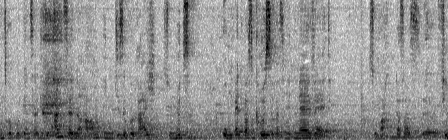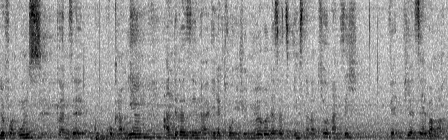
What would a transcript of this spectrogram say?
unsere Potenziale, die die Einzelnen haben, in diese Bereiche zu nutzen, um etwas Größeres mit Mehrwert zu machen. Das heißt, äh, viele von uns können sehr gut programmieren, andere sind äh, Elektroingenieure, das heißt, die Installation an sich werden wir selber machen.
